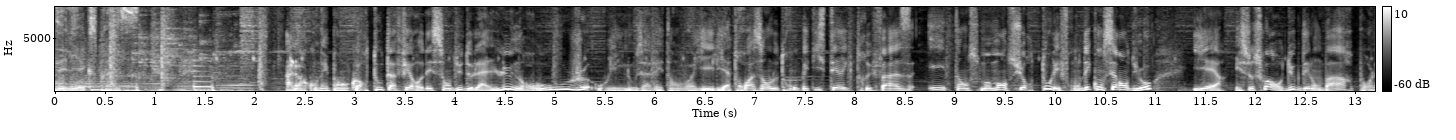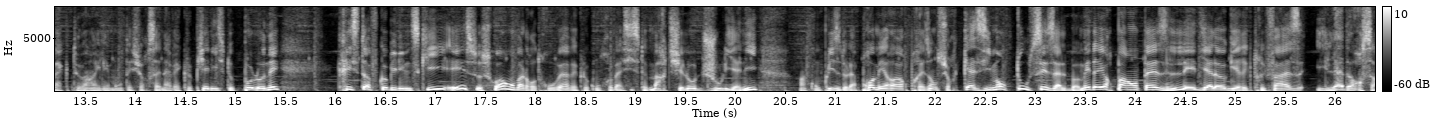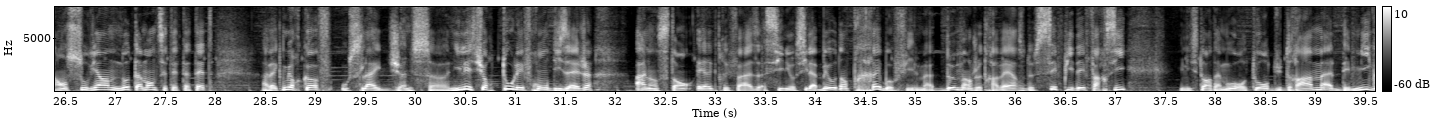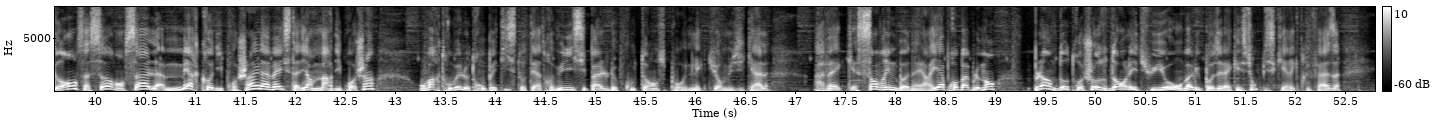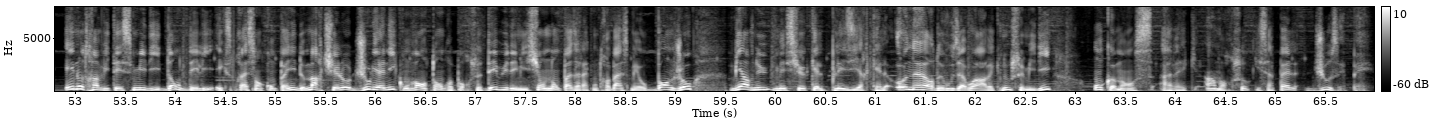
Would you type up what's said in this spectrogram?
Daily Express. Alors qu'on n'est pas encore tout à fait redescendu de la Lune Rouge, où il nous avait envoyé il y a trois ans, le trompettiste Eric Truffaz est en ce moment sur tous les fronts. Des concerts en duo, hier et ce soir au Duc des Lombards. Pour l'acte 1, il est monté sur scène avec le pianiste polonais Christophe Kobylinski et ce soir on va le retrouver avec le contrebassiste Marcello Giuliani, un complice de la première heure présent sur quasiment tous ses albums. Et d'ailleurs parenthèse, les dialogues Eric Truffaz, il adore ça. On se souvient notamment de ses tête-à-tête avec Murkoff ou Slide Johnson. Il est sur tous les fronts, disais-je. À l'instant, Eric Truffaz signe aussi la BO d'un très beau film, Demain je traverse de Sépidé Farsi. Une histoire d'amour autour du drame des migrants. Ça sort en salle mercredi prochain. Et la veille, c'est-à-dire mardi prochain, on va retrouver le trompettiste au théâtre municipal de Coutances pour une lecture musicale avec Sandrine Bonner. Il y a probablement plein d'autres choses dans les tuyaux. On va lui poser la question puisqu'Éric Truffaz est notre invité ce midi dans Daily Express en compagnie de Marcello Giuliani qu'on va entendre pour ce début d'émission, non pas à la contrebasse mais au banjo. Bienvenue messieurs, quel plaisir, quel honneur de vous avoir avec nous ce midi. On commence avec un morceau qui s'appelle Giuseppe.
